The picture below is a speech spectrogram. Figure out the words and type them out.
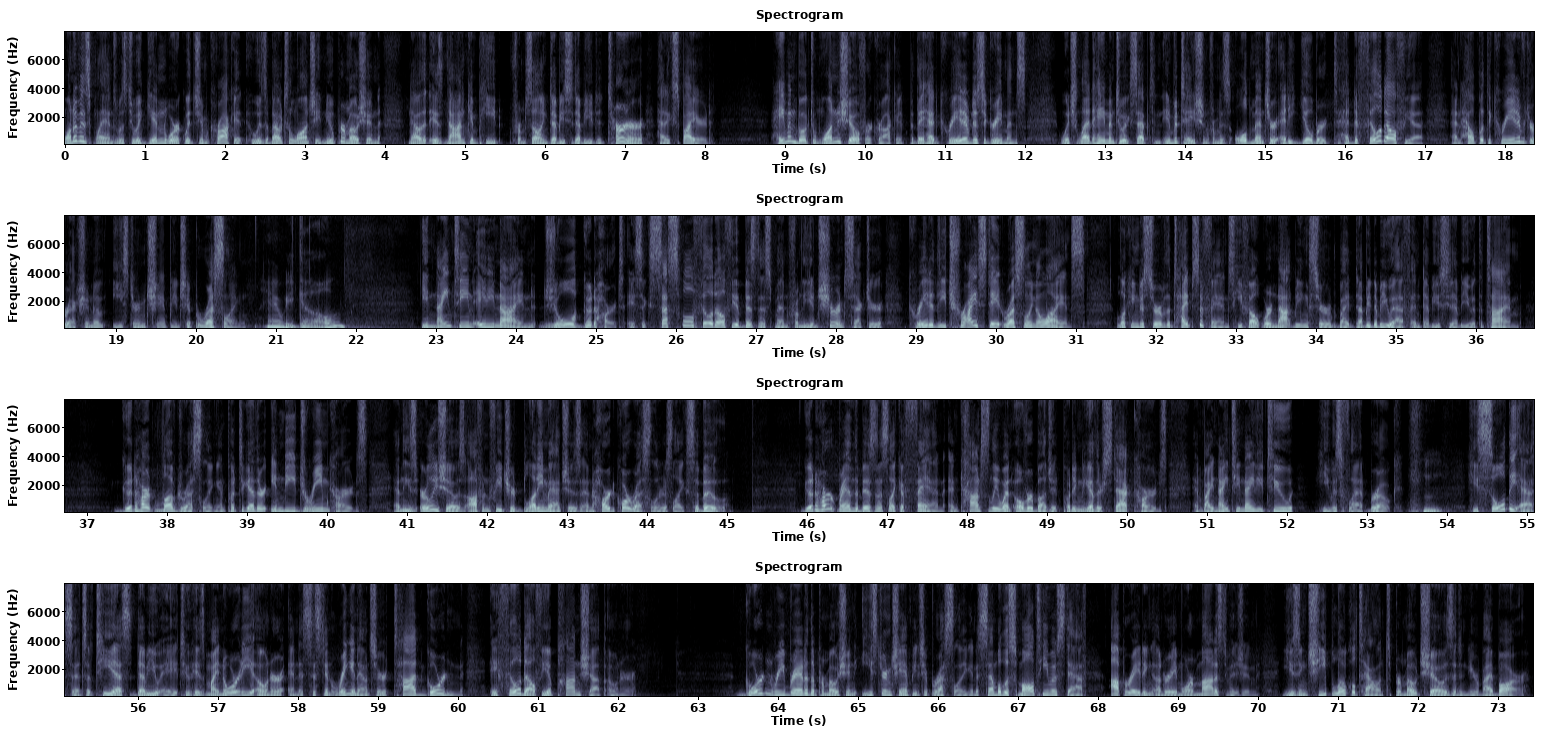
One of his plans was to again work with Jim Crockett, who was about to launch a new promotion now that his non compete from selling WCW to Turner had expired. Heyman booked one show for Crockett, but they had creative disagreements, which led Heyman to accept an invitation from his old mentor Eddie Gilbert to head to Philadelphia and help with the creative direction of Eastern Championship Wrestling. here we go. In 1989, Joel Goodhart, a successful Philadelphia businessman from the insurance sector, created the Tri State Wrestling Alliance, looking to serve the types of fans he felt were not being served by WWF and WCW at the time. Goodhart loved wrestling and put together indie dream cards, and these early shows often featured bloody matches and hardcore wrestlers like Sabu. Goodhart ran the business like a fan and constantly went over budget putting together stack cards, and by 1992, he was flat broke. Hmm. He sold the assets of TSWA to his minority owner and assistant ring announcer, Todd Gordon, a Philadelphia pawn shop owner. Gordon rebranded the promotion Eastern Championship Wrestling and assembled a small team of staff operating under a more modest vision, using cheap local talent to promote shows at a nearby bar.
